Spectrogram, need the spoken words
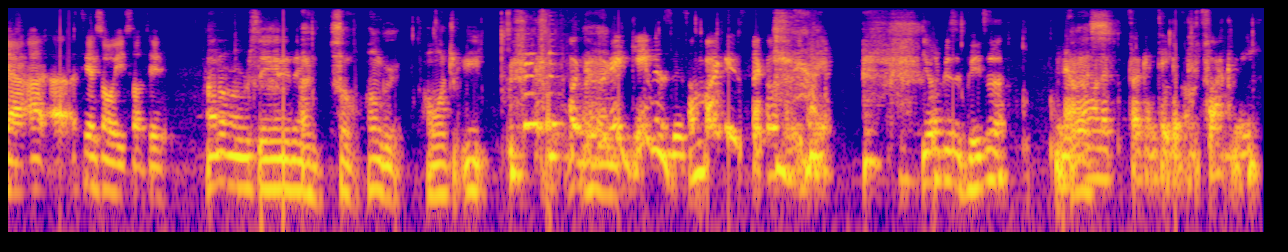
Yeah, I, I, I think I saw you saw too. I don't remember seeing anything. I'm so hungry. I want to eat. What fucking great game is this? I'm fucking stuck on everything. you want a piece of pizza? No, I want to fucking take a fuck me.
